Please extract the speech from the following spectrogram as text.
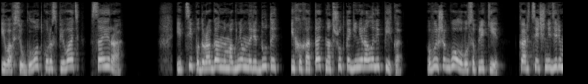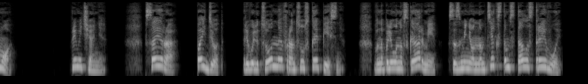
и во всю глотку распевать «Сайра». Идти под ураганным огнем на редуты и хохотать над шуткой генерала Лепика. Выше голову, сопляки! Картечь не дерьмо! Примечание. «Сайра» пойдет. Революционная французская песня. В наполеоновской армии с измененным текстом стала строевой.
